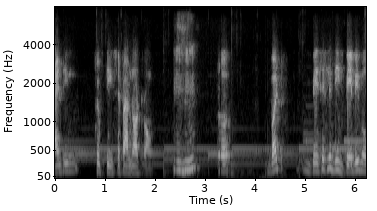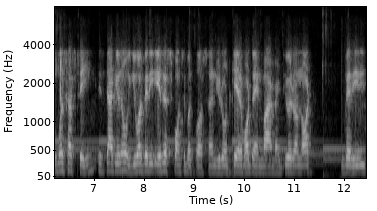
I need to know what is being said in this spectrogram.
1950s if i'm not wrong mm-hmm. so what basically these baby boomers are saying is that you know you are very irresponsible person. You don't care about the environment. You are not very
